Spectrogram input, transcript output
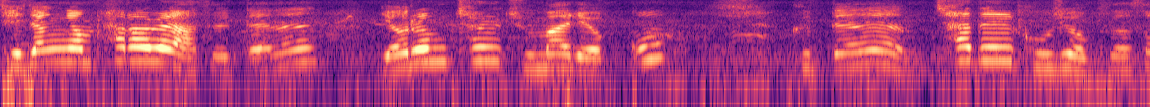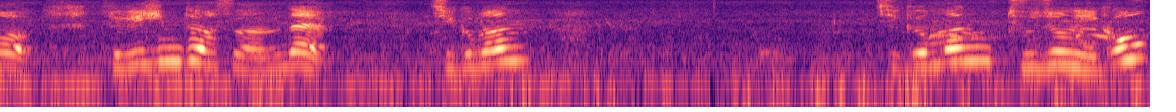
재작년 8월에 왔을 때는 여름철 주말이었고 그때는 차들 곳이 없어서 되게 힘들었었는데 지금은 지금은 주중이고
